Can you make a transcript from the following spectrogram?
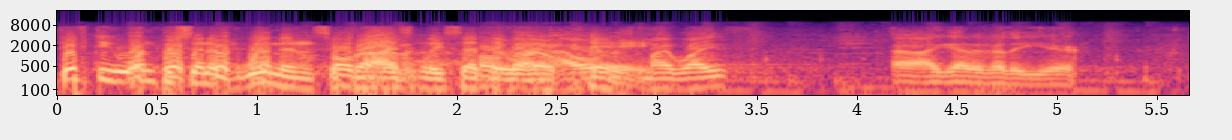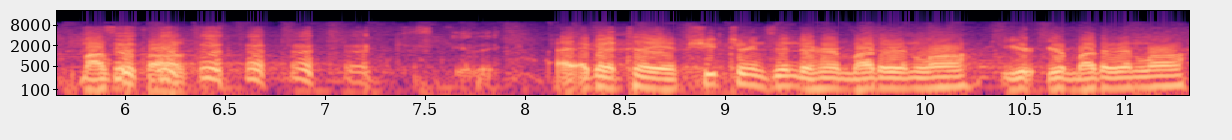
51% of women surprisingly said they hold were on. How old okay. is my wife? Uh, I got another year. Mazel tov. Just kidding. I, I got to tell you, if she turns into her mother-in-law, your your mother-in-law,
